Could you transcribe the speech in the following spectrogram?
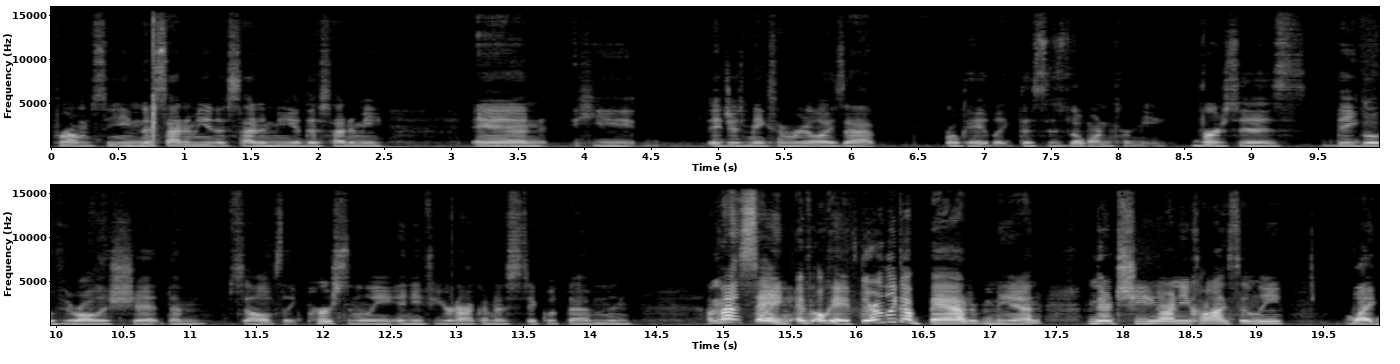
from seeing this side of me, this side of me, this side of me, and he, it just makes him realize that, okay, like this is the one for me. Versus they go through all this shit themselves, like personally, and if you're not gonna stick with them, and I'm not saying if okay, if they're like a bad man and they're cheating on you constantly, like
